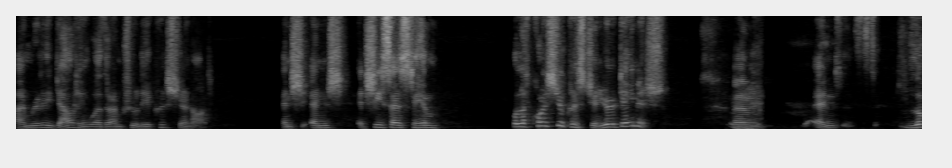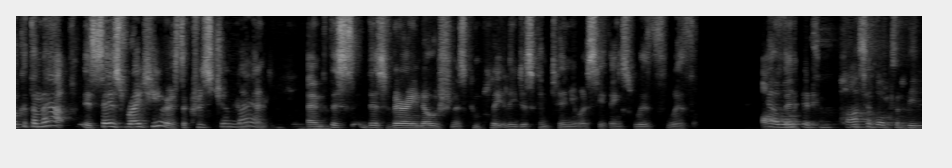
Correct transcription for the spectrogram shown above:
I'm really doubting whether I'm truly a Christian or not. And she, and she, and she says to him, Well, of course you're Christian, you're Danish. Um, and look at the map. It says right here, it's the Christian land. and this this very notion is completely discontinuous. He thinks with with yeah, well, it's impossible to be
